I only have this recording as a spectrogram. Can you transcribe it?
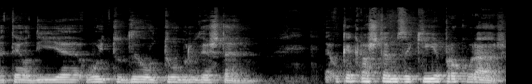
até o dia 8 de outubro deste ano. O que é que nós estamos aqui a procurar?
